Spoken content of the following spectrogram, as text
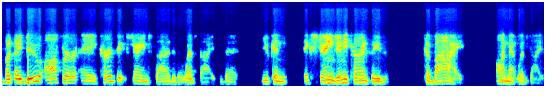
But they do offer a currency exchange side to their website that you can exchange any currencies to buy on that website.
